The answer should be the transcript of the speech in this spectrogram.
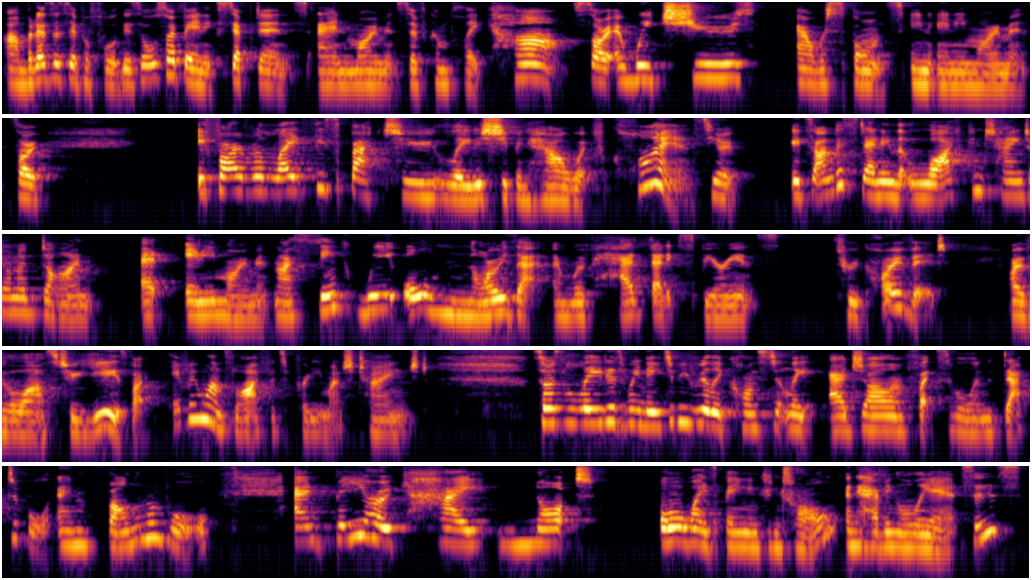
Um, but as I said before, there's also been acceptance and moments of complete calm. So, and we choose our response in any moment. So, if I relate this back to leadership and how I work for clients, you know, it's understanding that life can change on a dime at any moment. And I think we all know that and we've had that experience through COVID over the last two years. Like everyone's life has pretty much changed. So, as leaders, we need to be really constantly agile and flexible and adaptable and vulnerable and be okay not always being in control and having all the answers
